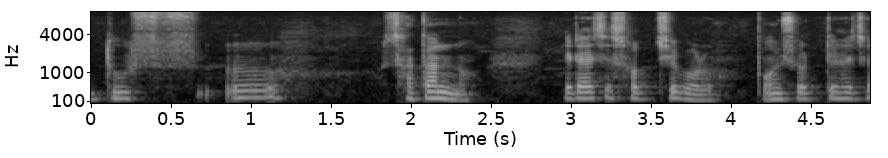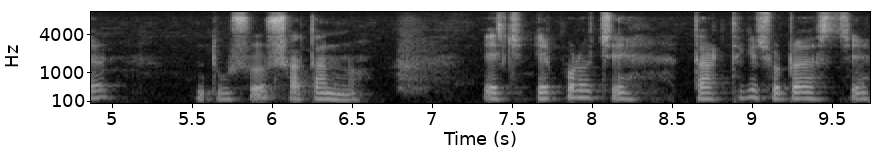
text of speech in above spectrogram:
দুশো সাতান্ন। এটা আছে সবচেয়ে বড়, পঁয়ষট্টি হাজার দুশো সাতান্ন। এর- এরপর হচ্ছে তার থেকে ছোট আসছে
